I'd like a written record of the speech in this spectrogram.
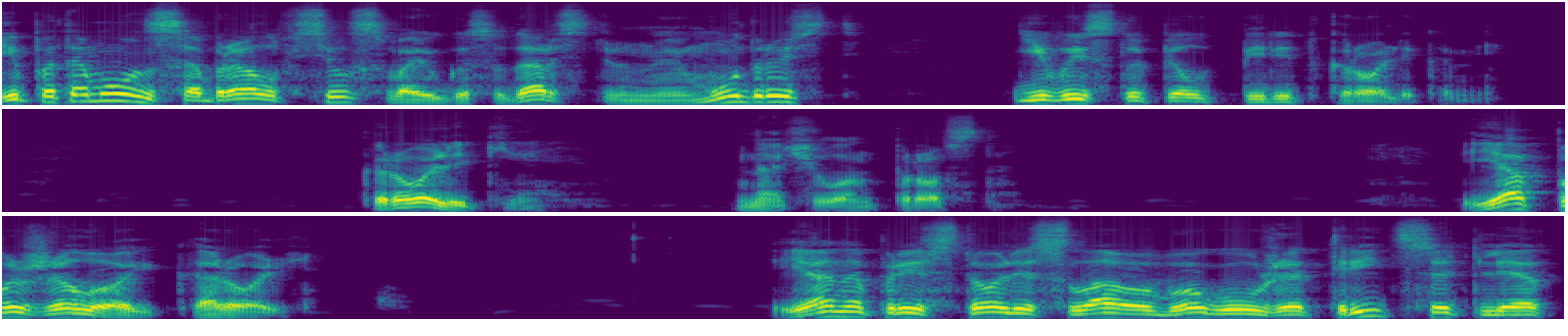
и потому он собрал всю свою государственную мудрость и выступил перед кроликами. «Кролики», — начал он просто, — «я пожилой король. Я на престоле, слава богу, уже тридцать лет,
